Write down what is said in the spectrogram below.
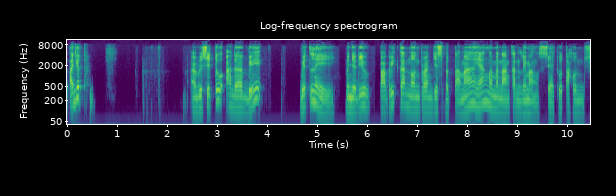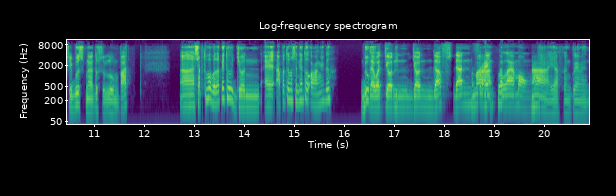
Lanjut. Habis itu ada B, Bentley menjadi pabrikan non Prancis pertama yang memenangkan Le Mans yaitu tahun 1924. Eh siapa tuh pebalapnya tuh John eh apa tuh maksudnya tuh orangnya tuh? Duff. Lewat John John Duff dan Sama Frank. Lemong. Ah ya Frank Clement.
